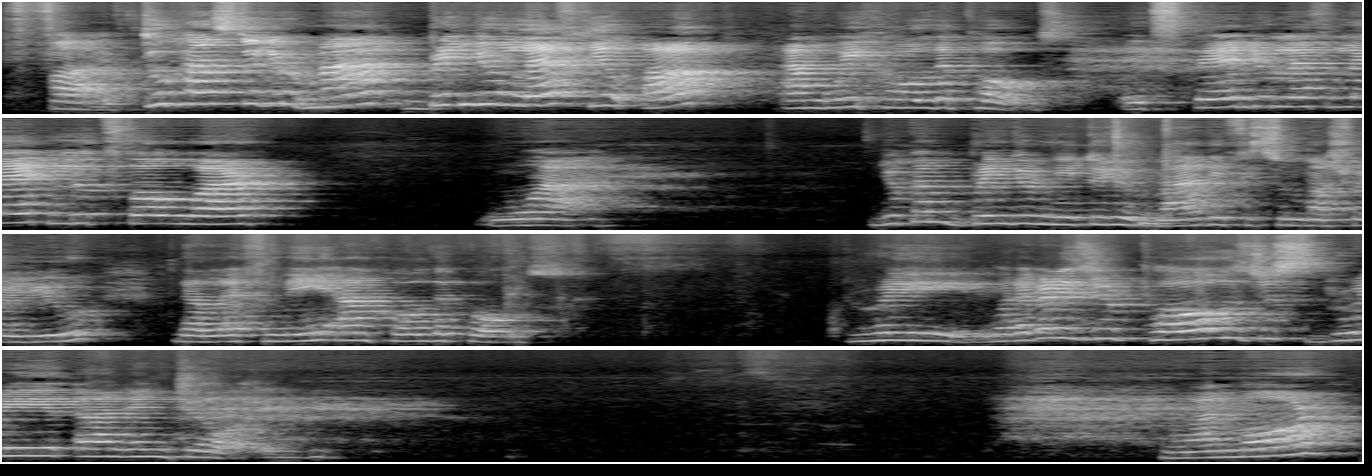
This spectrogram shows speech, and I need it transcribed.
five. Two hands to your mat. Bring your left heel up and we hold the pose. Extend your left leg, look forward. One. You can bring your knee to your mat if it's too much for you. The left knee and hold the pose. Breathe. Whatever is your pose, just breathe and enjoy. One more.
